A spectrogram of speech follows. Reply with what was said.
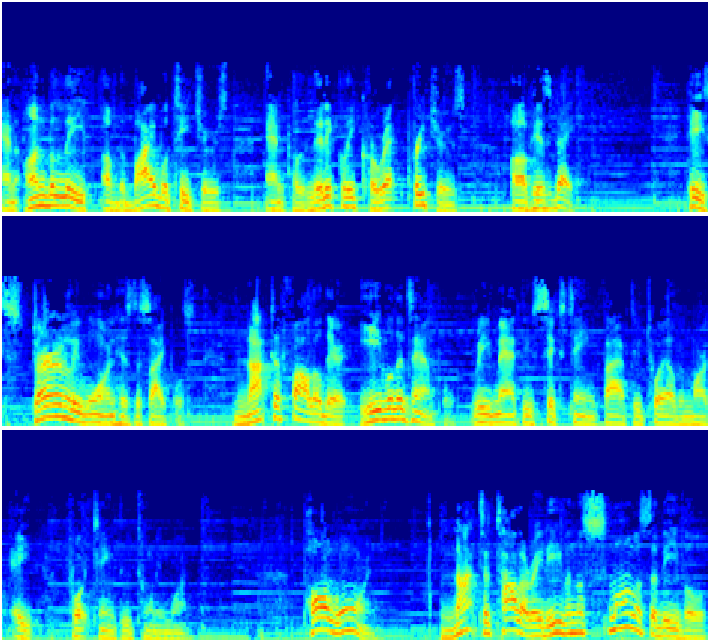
and unbelief of the Bible teachers and politically correct preachers of his day. He sternly warned his disciples not to follow their evil example. Read Matthew 16, 5 through 12 and Mark 8, 14 through 21. Paul warned not to tolerate even the smallest of evil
